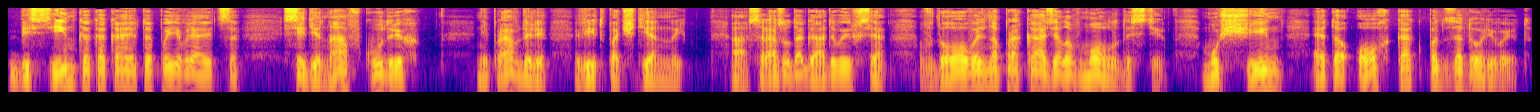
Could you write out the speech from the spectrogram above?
бесинка какая-то появляется, седина в кудрях, не правда ли, вид почтенный, а сразу догадываешься, вдоволь напроказила в молодости. Мужчин это ох как подзадоривает.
